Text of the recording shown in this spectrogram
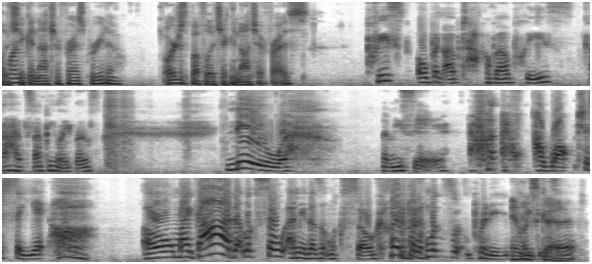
buffalo chicken nacho fries burrito, or just buffalo chicken nacho fries. Please open up Taco Bell, please. God, stop being like this. New. Let me see. I want to see it. Oh my god, that looks so. I mean, it doesn't look so good, but it looks pretty. It looks good.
